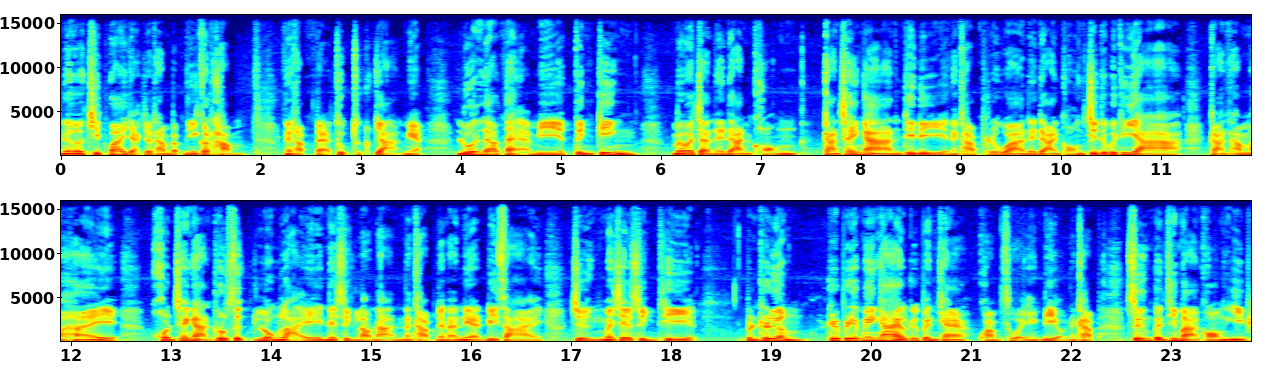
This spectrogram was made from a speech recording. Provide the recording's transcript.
เนอร์คิดว่าอยากจะทำแบบนี้ก็ทำนะครับ แต่ทุกๆอย่างเนี่ยล้วนแล้วแต่มี thinking ไม่ว่าจะในด้านของ การใช้งานที่ดีนะครับ หรือว่าในด้านของจิตวิทยา การทำให้คนใช้งานรู้สึกหลงไหลในสิ่งเหล่านั้นนะครับ ดังนั้นเนี่ยดีไซน์จึงไม่ใช่สิ่งที่เป็นเรื่องเรียบๆง่าย ๆ หรือเป็นแค่ความสวยอย่างเดียวนะครับ ซึ่งเป็นที่มาของ EP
